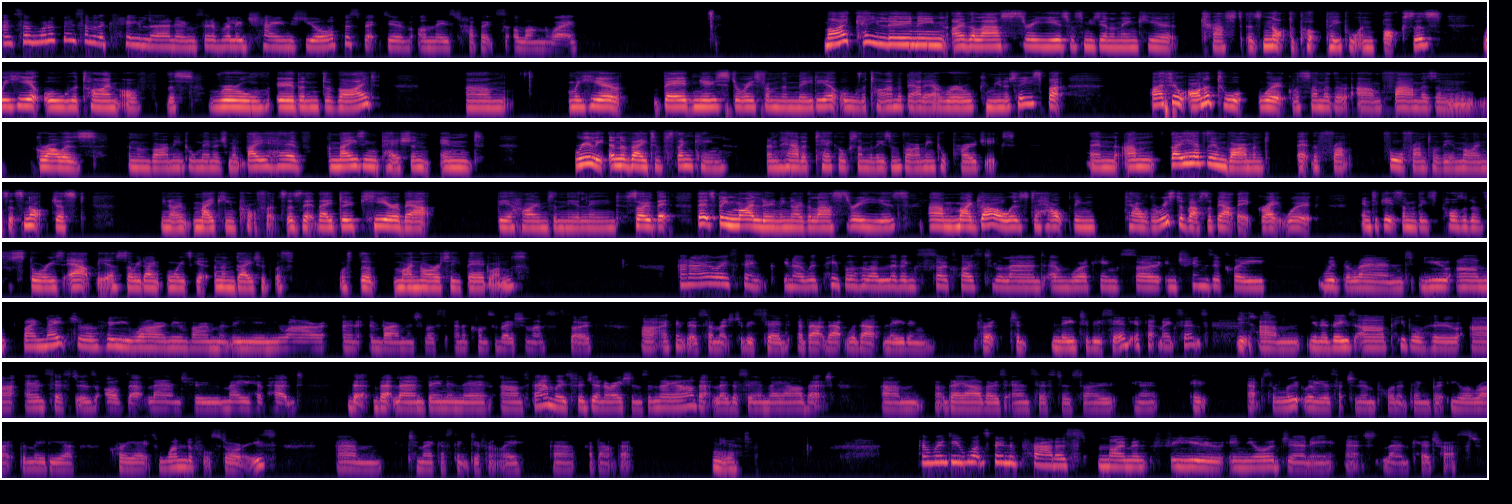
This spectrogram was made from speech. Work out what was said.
And so, what have been some of the key learnings that have really changed your perspective on these topics along the way? My key learning over the last three years with New Zealand Landcare trust is not to put people in boxes. We hear all the time of this rural urban divide. Um, we hear bad news stories from the media all the time about our rural communities, but I feel honoured to work with some of the um, farmers and growers in environmental management. They have amazing passion and really innovative thinking in how to tackle some of these environmental projects and um, they have the environment at the front forefront of their minds. It's not just you know making profits; is that they do care about their homes and their land. So that that's been my learning over the last three years. Um, my goal is to help them tell the rest of us about that great work and to get some of these positive stories out there so we don't always get inundated with with the minority bad ones. And I always think, you know, with people who are living so close to the land and working so intrinsically with the land, you are, by nature of who you are in the environment that you're in, you are an environmentalist and a conservationist. So uh, I think there's so much to be said about that without needing for it to need to be said, if that makes sense. Yes. Um, you know, these are people who are ancestors of that land who may have had that that land been in their um, families for generations, and they are that legacy, and they are that um, they are those ancestors. So you know, it absolutely is such an important thing. But you're right, the media creates wonderful stories um, to make us think differently uh, about that. Yes. And Wendy, what's been the proudest moment for you in your journey at Landcare Trust?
